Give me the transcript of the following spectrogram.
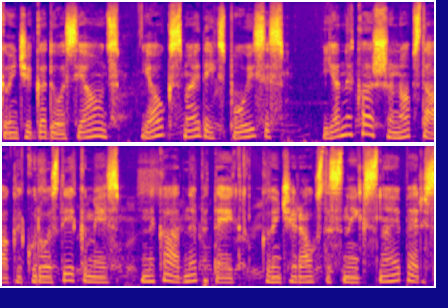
ka viņš ir gados jauns, jauks, smaidīgs puisis, Ja ne karš un apstākļi, kuros tiekamies, nekādu nepateiktu, ka viņš ir augstasnīgs snaiperis,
